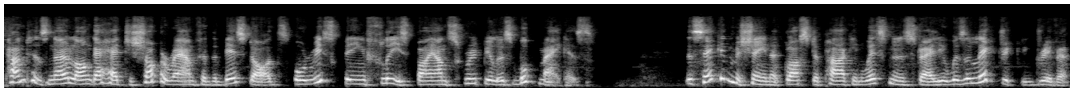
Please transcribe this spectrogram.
Punters no longer had to shop around for the best odds or risk being fleeced by unscrupulous bookmakers. The second machine at Gloucester Park in Western Australia was electrically driven,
